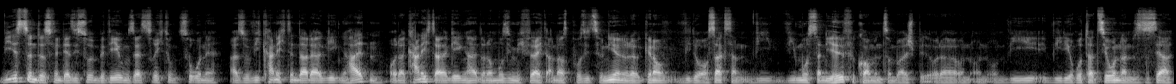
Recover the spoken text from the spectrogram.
wie ist denn das, wenn der sich so in Bewegung setzt Richtung Zone? Also wie kann ich denn da dagegen halten? Oder kann ich da dagegen halten oder muss ich mich vielleicht anders positionieren? Oder genau, wie du auch sagst, dann, wie, wie muss dann die Hilfe kommen zum Beispiel? Oder und, und, und wie, wie die Rotation dann? Das ist ja,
